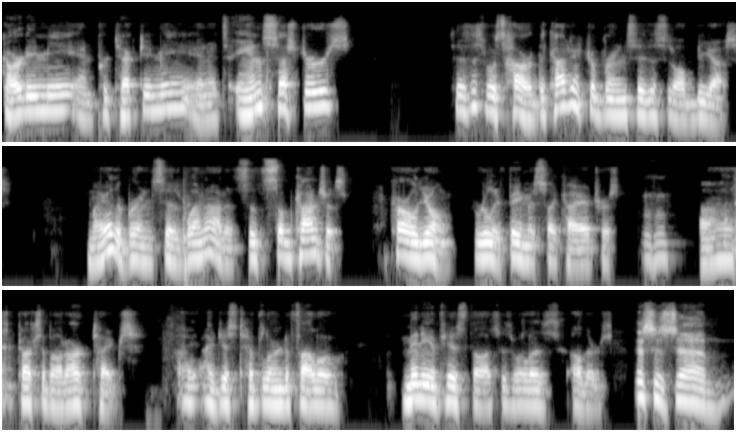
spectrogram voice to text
guarding me and protecting me, and it's ancestors. So this was hard. The cognitive brain says this is all BS. My other brain says, why not? It's the subconscious. Carl Jung, really famous psychiatrist, mm-hmm. uh, talks about archetypes. I, I, just have learned to follow many of his thoughts as well as others. This has um,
